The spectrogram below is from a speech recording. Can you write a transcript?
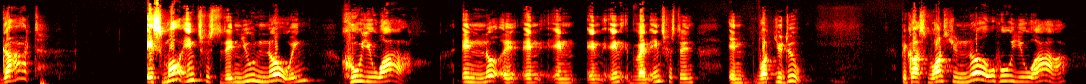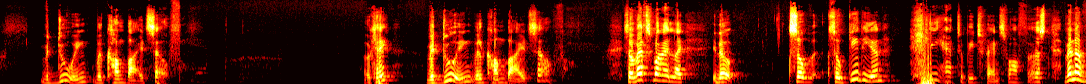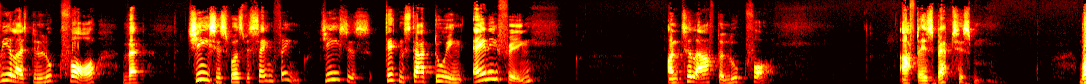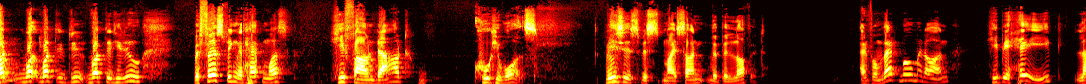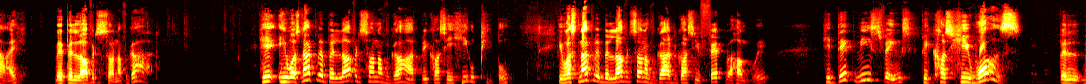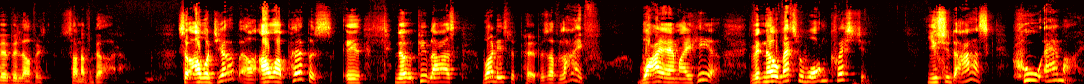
God is more interested in you knowing who you are in, in, in, in, in, than interested in, in what you do. Because once you know who you are, the doing will come by itself. Okay? The doing will come by itself. So that's why, like, you know, so, so Gideon, he had to be transformed first. When I realized in Luke 4 that Jesus was the same thing, Jesus didn't start doing anything until after Luke 4, after his baptism. What, what, what, did you, what did he do? The first thing that happened was he found out who he was. This is my son, the beloved. And from that moment on, he behaved like the beloved Son of God. He, he was not the beloved Son of God because he healed people. He was not the beloved Son of God because he fed the hungry. He did these things because he was the beloved Son of God. So our job, our purpose is, you know, people ask, what is the purpose of life? Why am I here? But no, that's the wrong question. You should ask, who am I?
